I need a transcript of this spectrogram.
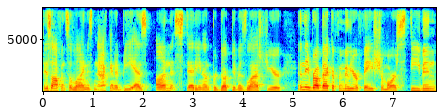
this offensive line is not going to be as unsteady and unproductive as last year. And they brought back a familiar face, Shamar Stephen,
